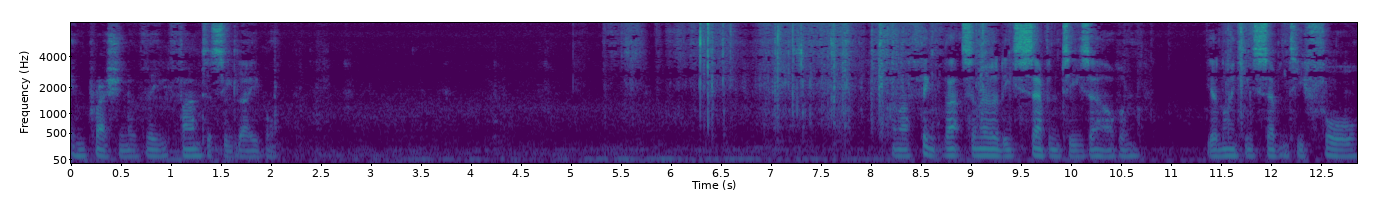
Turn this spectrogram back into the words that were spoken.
impression of the fantasy label. And I think that's an early 70s album. Yeah, 1974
